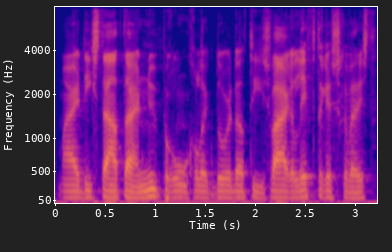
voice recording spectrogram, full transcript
Maar die staat daar nu per ongeluk doordat hij zware lifter is geweest.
